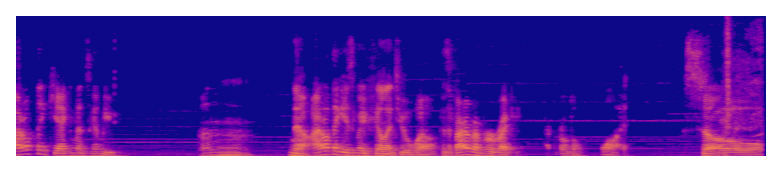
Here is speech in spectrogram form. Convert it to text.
I don't think Yegman's gonna be. Um, no, I don't think he's gonna be feeling too well. Because if I remember right, I rolled a one, so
